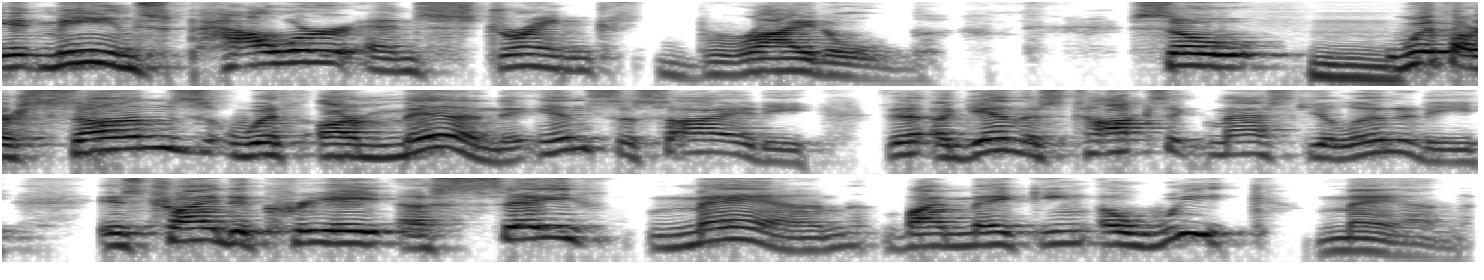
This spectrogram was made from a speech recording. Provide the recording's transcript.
it means power and strength bridled. So, hmm. with our sons, with our men in society, the, again, this toxic masculinity is trying to create a safe man by making a weak man.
